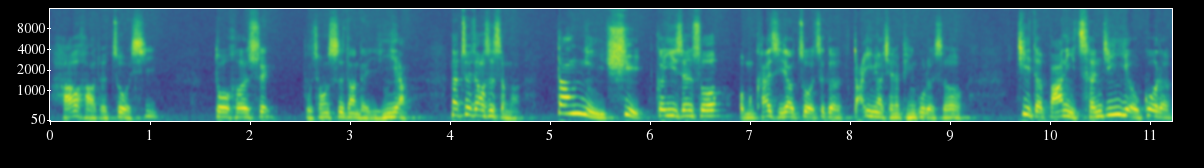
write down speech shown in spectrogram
好好的作息，多喝水，补充适当的营养。那最重要是什么？当你去跟医生说我们开始要做这个打疫苗前的评估的时候，记得把你曾经有过的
